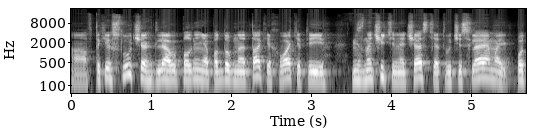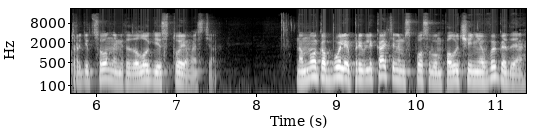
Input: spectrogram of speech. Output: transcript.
в таких случаях для выполнения подобной атаки хватит и незначительной части от вычисляемой по традиционной методологии стоимости. Намного более привлекательным способом получения выгоды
